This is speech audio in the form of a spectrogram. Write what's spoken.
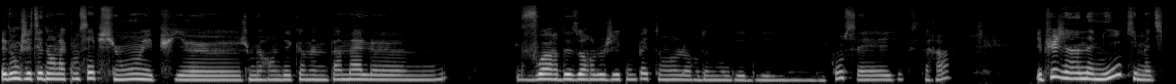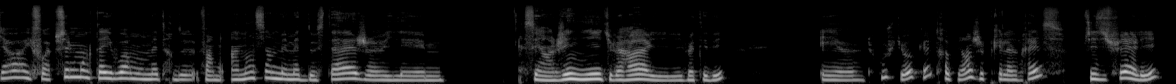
Et donc j'étais dans la conception et puis je me rendais quand même pas mal voir des horlogers compétents, leur demander des, conseils, etc. Et puis j'ai un ami qui m'a dit oh, il faut absolument que tu ailles voir mon maître de. Enfin, un ancien de mes maîtres de stage, il est. C'est un génie, tu verras, il va t'aider. Et du coup, je dis ok, très bien, j'ai pris l'adresse, j'y suis allée.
